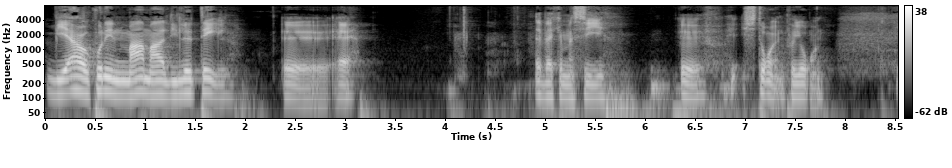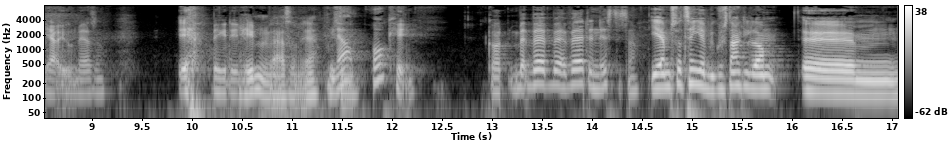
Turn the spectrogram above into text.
vi er jo kun en meget, meget lille del øh, af, af, hvad kan man sige, øh, historien på jorden. Ja, i universet. Ja, Begge dele. hele universet, ja. Ja, okay. Godt. Hvad, hvad, er det næste så? Jamen, så tænker jeg, at vi kunne snakke lidt om, øh,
